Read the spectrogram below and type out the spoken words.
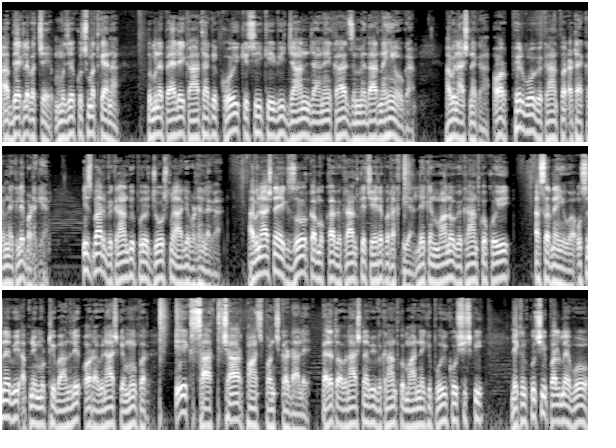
अब देख ले बच्चे, मुझे कुछ मत कहना। तुमने पहले कहा था कि कोई किसी की भी जान जाने का जिम्मेदार नहीं होगा। अविनाश ने कहा, और फिर वो विक्रांत पर अटैक करने के लिए बढ़ गया। इस बार विक्रांत भी पूरे जोश में आगे बढ़ने लगा। अविनाश ने एक ज़ोर का मुक्का विक्रांत के चेहरे पर रख दिया, लेकिन मानो विक्रांत को कोई असर नहीं हुआ। उसने भी अपनी मुट्ठी बाँध ली और अविनाश के मुँह पर एक साथ चार पाँच पंच कर डाले। पहले तो अविनाश ने भी विक्रांत को मारने की पूरी कोशिश की लेकिन कुछ ही पल में वो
